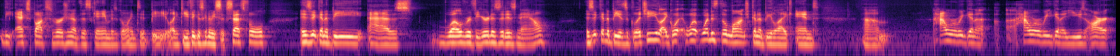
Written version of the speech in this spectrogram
the Xbox version of this game is going to be? Like do you think it's going to be successful? Is it going to be as well revered as it is now? Is it going to be as glitchy? Like what what what is the launch going to be like and um how are we to uh, how are we to use our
